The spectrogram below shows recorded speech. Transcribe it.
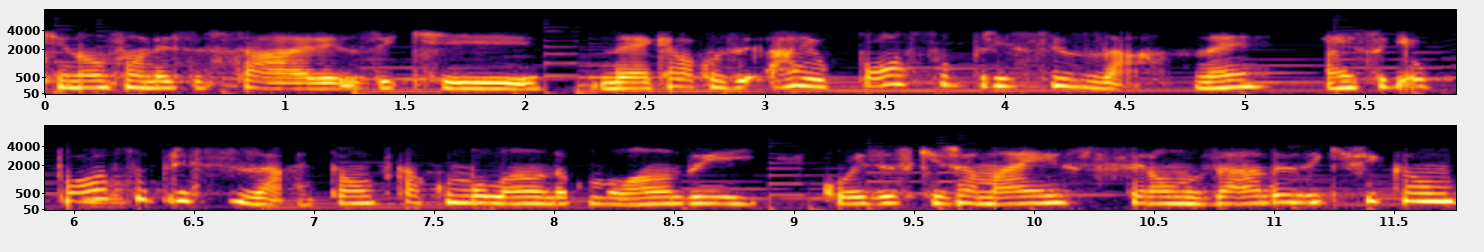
que não são necessárias e que, né? Aquela coisa, ah, eu posso precisar, né? Ah, isso aqui eu posso precisar. Então ficar acumulando, acumulando e coisas que jamais serão usadas e que ficam.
